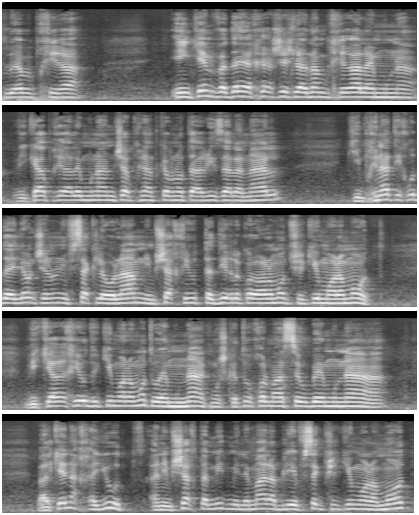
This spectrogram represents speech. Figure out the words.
תלויה בבחירה. אם כן, ודאי אחר שיש לאדם בחירה על האמונה, ועיקר בחירה על האמונה נמשך מבחינת כוונות האריזה על הנ"ל, כי מבחינת ייחוד העליון שאינו נפסק לעולם, נמשך חיות תדיר לכל העולמות בשביל קיום העולמות. ועיקר החיות וקיום העולמות הוא האמונה, כמו שכתוב, כל מעשה הוא באמונה. ועל כן החיות הנמשך תמיד מלמעלה בלי הפסק בשביל קיום העולמות,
